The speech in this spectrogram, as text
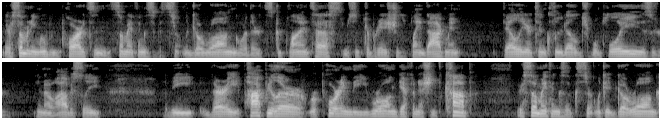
There's so many moving parts and so many things that could certainly go wrong, whether it's compliance tests, misinterpretations of the plan document, failure to include eligible employees, or, you know, obviously the very popular reporting the wrong definition of comp. There's so many things that certainly could go wrong.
